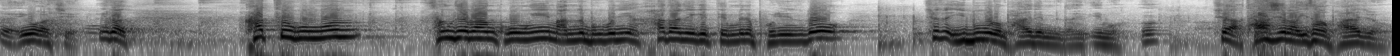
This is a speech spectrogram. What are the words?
네, 이와 같이. 그러니까 카트 공은 상대방 공이 맞는 부분이 하단이기 때문에 본인도 최소 이 부분은 봐야 됩니다. 이 부분. 어? 자 다섯 시간 이상 봐야죠.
